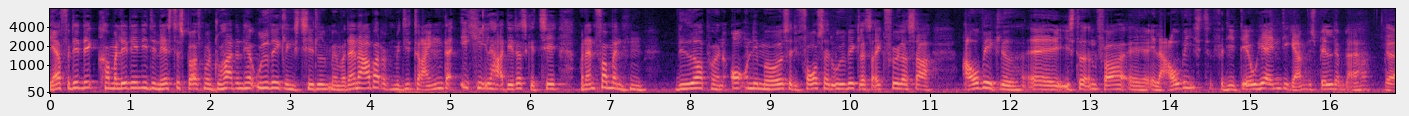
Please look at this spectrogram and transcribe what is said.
Ja, for det kommer lidt ind i det næste spørgsmål. Du har den her udviklingstitel, men hvordan arbejder du med de drenge, der ikke helt har det, der skal til? Hvordan får man dem videre på en ordentlig måde, så de fortsat udvikler sig og ikke føler sig afviklet øh, i stedet for, øh, eller afvist, fordi det er jo herinde, de gerne vil spille dem, der er her. Ja.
